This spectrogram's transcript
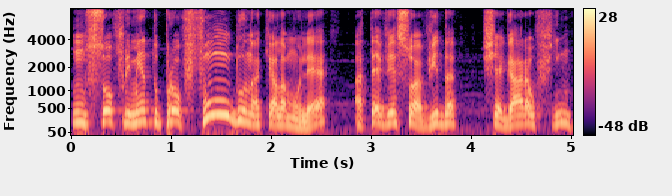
um sofrimento profundo naquela mulher até ver sua vida chegar ao fim.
